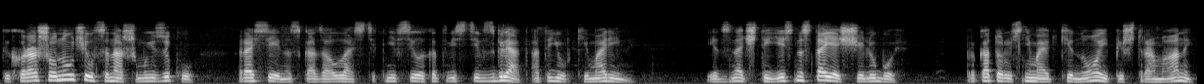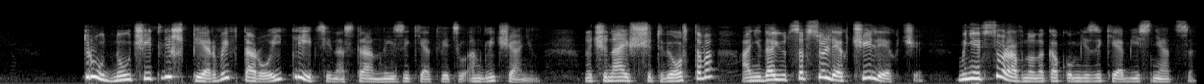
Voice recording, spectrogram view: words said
«Ты хорошо научился нашему языку», — рассеянно сказал Ластик, не в силах отвести взгляд от Юрки и Марины. «Это значит, и есть настоящая любовь, про которую снимают кино и пишут романы». «Трудно учить лишь первый, второй и третий иностранные языки», — ответил англичанин. «Начиная с четвертого, они даются все легче и легче. Мне все равно, на каком языке объясняться.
